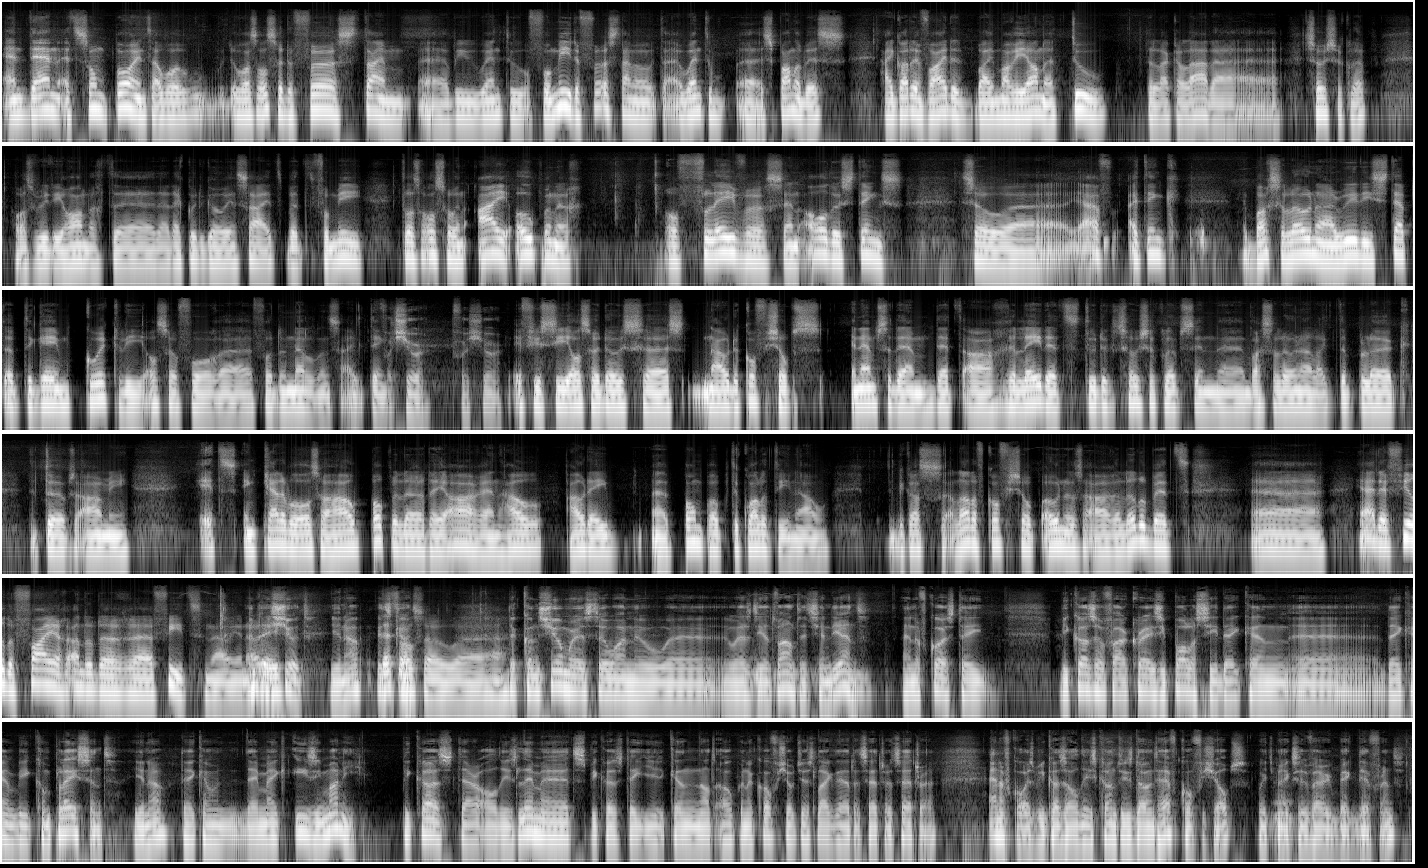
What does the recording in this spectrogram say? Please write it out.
and then at some point I wa- it was also the first time uh, we went to for me the first time I went to uh, I got invited by Marianne to the La Kalada uh, social club I was really honored uh, that I could go inside but for me it was also an eye opener of flavors and all those things so uh, yeah I think Barcelona really stepped up the game quickly, also for uh, for the Netherlands. I think For sure, for sure. if you see also those uh, now the coffee shops in Amsterdam that are related to the social clubs in uh, Barcelona, like the Plug, the Terps Army. It's incredible also how popular they are and how how they uh, pump up the quality now, because a lot of coffee shop owners are a little bit. Uh, yeah, they feel the fire under their uh, feet now. You know, and they, should, you know. It's that's good. also uh, the consumer is the one who uh, who has the advantage in the end, and of course they, because of our crazy policy, they can uh, they can be complacent. You know, they can they make easy money because there are all these limits. Because they you cannot open a coffee shop just like that, etc., etc. And of course, because all these countries don't have coffee shops, which makes a very big difference.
